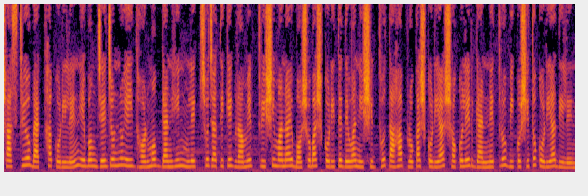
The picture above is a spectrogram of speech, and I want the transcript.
শাস্ত্রীয় ব্যাখ্যা করিলেন এবং যে জন্য এই ধর্মজ্ঞানহীন জাতিকে গ্রামের ত্রিসীমানায় বসবাস করিতে দেওয়া নিষিদ্ধ তাহা প্রকাশ করিয়া সকলের জ্ঞাননেত্র বিকশিত করিয়া দিলেন।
